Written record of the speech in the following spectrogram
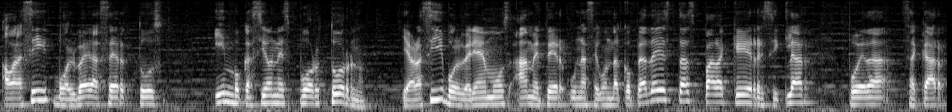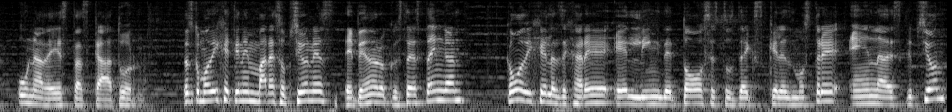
ahora sí, volver a hacer tus invocaciones por turno. Y ahora sí, volveremos a meter una segunda copia de estas para que reciclar pueda sacar una de estas cada turno. Entonces como dije tienen varias opciones dependiendo de lo que ustedes tengan. Como dije les dejaré el link de todos estos decks que les mostré en la descripción.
